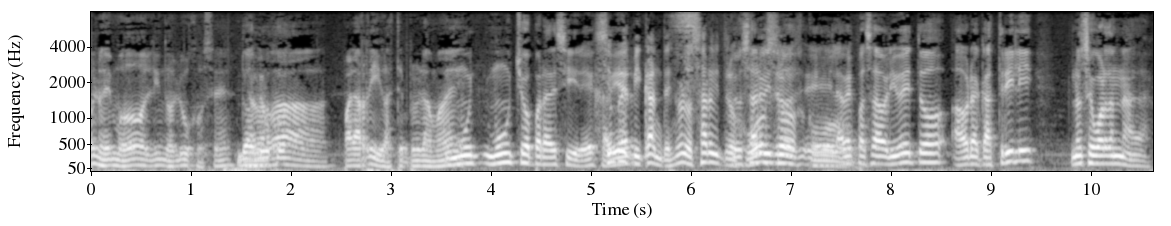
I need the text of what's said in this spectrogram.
Hoy nos dimos dos lindos lujos, ¿eh? Dos La lujos. verdad, para arriba este programa, ¿eh? Mu- mucho para decir, ¿eh, Javier? Siempre picantes, ¿no? Los árbitros Los jugosos, árbitros, eh, la vez pasada Oliveto, ahora Castrilli, no se guardan nada.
